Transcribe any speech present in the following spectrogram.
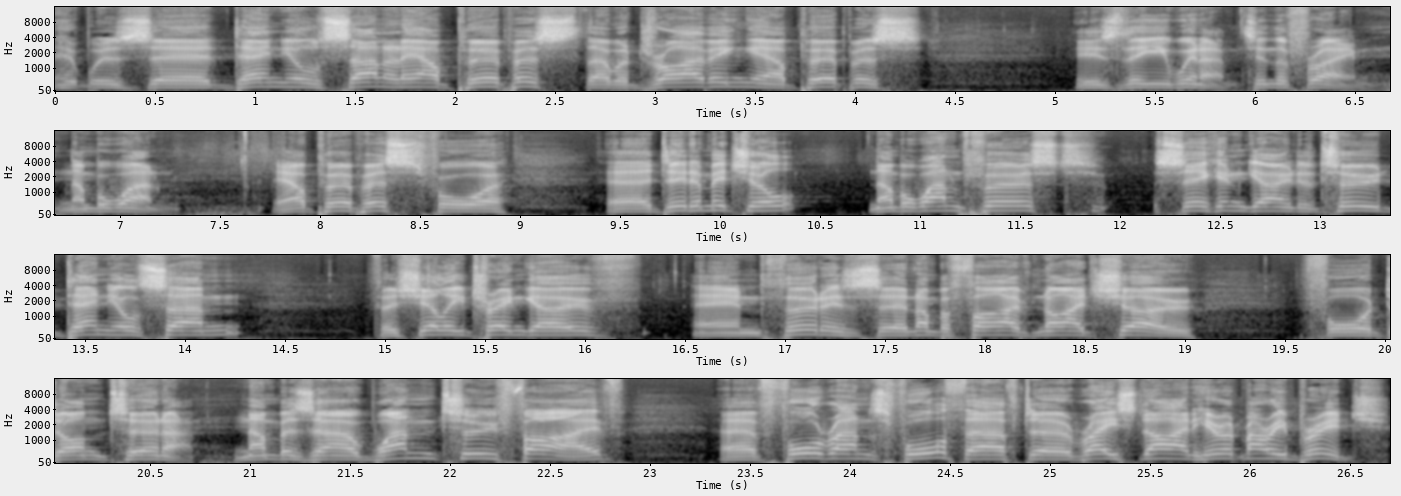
It was uh, Daniel Sun and Our Purpose. They were driving. Our Purpose is the winner. It's in the frame. Number one. Our Purpose for uh, Dita Mitchell. Number one first. Second going to two. Daniel Sun for Shelley Trengove. And third is uh, number five, Night Show for Don Turner. Numbers are one, two, five. Uh, four runs fourth after race nine here at Murray Bridge.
